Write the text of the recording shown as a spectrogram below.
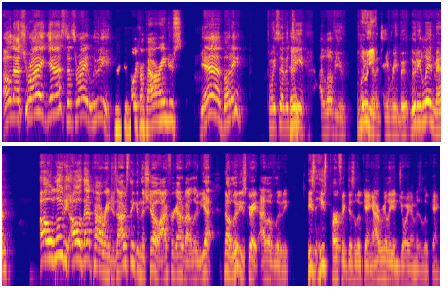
Oh, that's right. Yes, that's right, Ludi. Who's your boy from Power Rangers? Yeah, buddy. 2017. I love you. Ludi. 2017 reboot. Ludi Lin, man. Oh, Ludi. Oh, that Power Rangers. I was thinking the show. I forgot about Ludi. Yeah, no, Ludi's great. I love Ludi. He's he's perfect as Liu Kang. I really enjoy him as Liu Kang.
